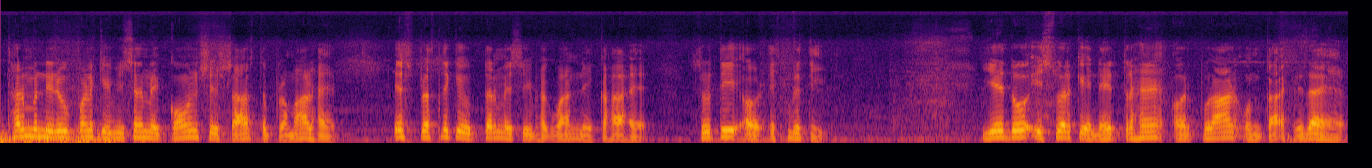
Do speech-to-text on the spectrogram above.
धर्म निरूपण के विषय में कौन से शास्त्र प्रमाण है? इस प्रश्न के उत्तर में श्री भगवान ने कहा है, श्रुति और स्मृति। ये दो ईश्वर के नेत्र हैं और पुराण उनका हृदय है।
